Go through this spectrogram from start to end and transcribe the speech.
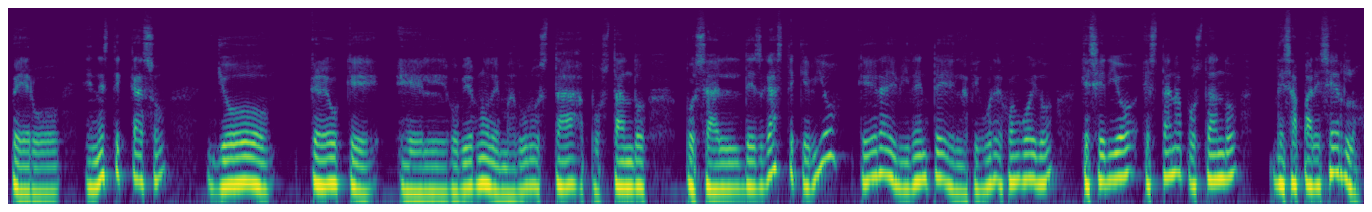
pero en este caso yo creo que el gobierno de Maduro está apostando pues al desgaste que vio, que era evidente en la figura de Juan Guaidó, que se dio, están apostando desaparecerlo,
